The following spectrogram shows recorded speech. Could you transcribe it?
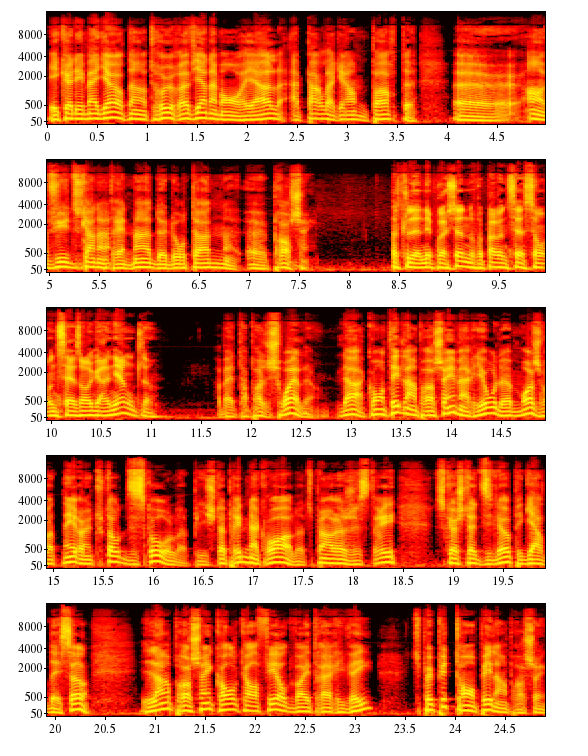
et que les meilleurs d'entre eux reviennent à Montréal à par la grande porte euh, en vue du camp d'entraînement de l'automne euh, prochain. Parce que l'année prochaine, on prépare une saison, une saison gagnante, là. Ah ben, t'as pas le choix, là. Là, à compter de l'an prochain, Mario, là, moi, je vais tenir un tout autre discours, là. Puis je te prie de me croire, là. Tu peux enregistrer ce que je te dis là, puis garder ça. L'an prochain, Cole Caulfield va être arrivé. Tu peux plus te tromper l'an prochain.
